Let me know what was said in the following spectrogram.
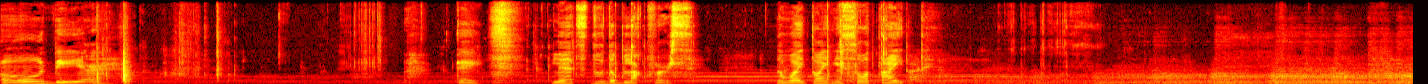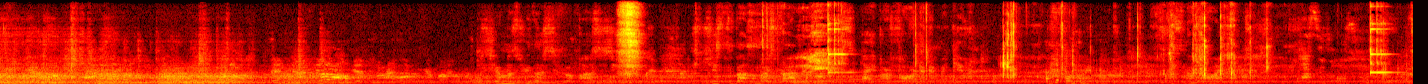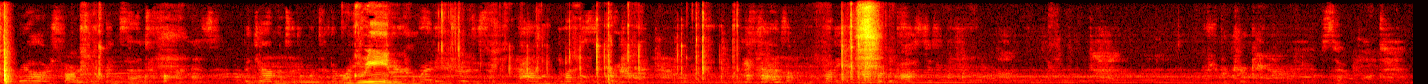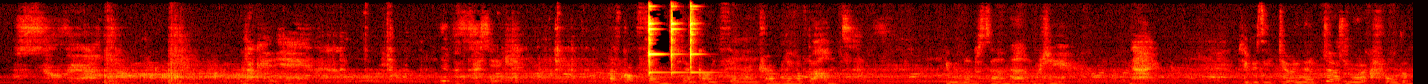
oh dear. Okay, let's do the black first. The white one is so tight. The Germans view those super passes as just about the most valuable piece of paper a foreigner can be given. That's not quite it. Yes, it is. We are, as far as you're concerned, foreigners. The Germans are the ones with the right Green. to be here and we're the intruders. Down, bloody squeak. Get your hands up, you bloody Gestapo bastard. Have you been drinking? So what? Sylvia. Look at you. You're pathetic. I've got friends who don't go in fear and trembling of the hunt. You wouldn't understand that, would you? No. Too busy doing their dirty work for them.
